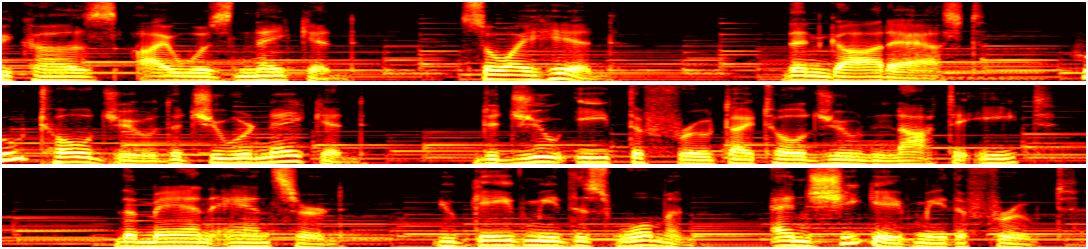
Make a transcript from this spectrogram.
because I was naked, so I hid. Then God asked, Who told you that you were naked? Did you eat the fruit I told you not to eat? The man answered, You gave me this woman, and she gave me the fruit.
